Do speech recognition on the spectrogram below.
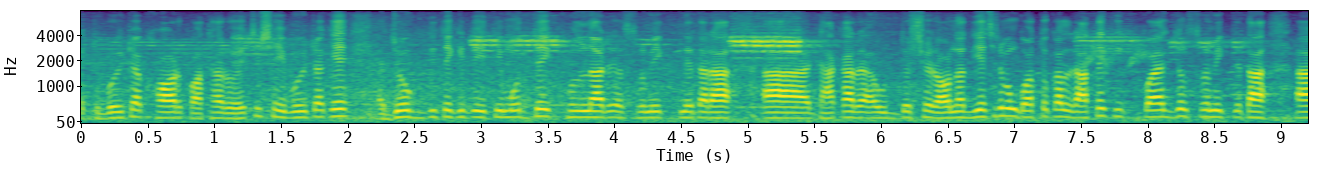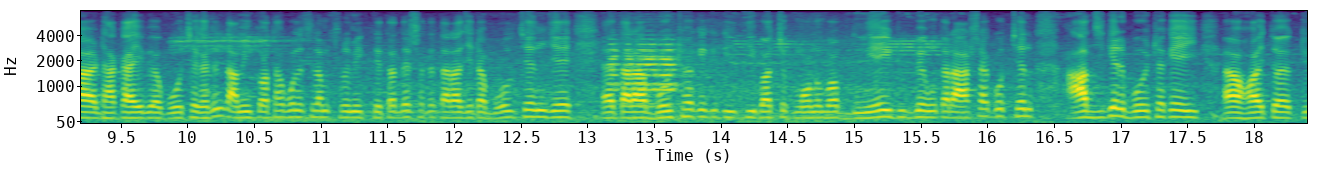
একটি বৈঠক হওয়ার কথা রয়েছে। সেই বৈঠকে যোগ দিতে কিন্তু ইতিমধ্যেই খুলনার শ্রমিক নেতারা ঢাকার উদ্দেশ্যে রওনা দিয়েছেন এবং গতকাল রাতে কি কয়েকজন শ্রমিক নেতা ঢাকায় পৌঁছে গেছেন। আমি কথা বলেছিলাম শ্রমিক নেতাদের সাথে। তারা যেটা বলছেন যে তারা বৈঠকে কিন্তু ইতিবাচক মনোভাব নিয়েই ঢুকবে এবং তারা আশা করছেন আজকের বৈঠকেই হয়তো একটি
